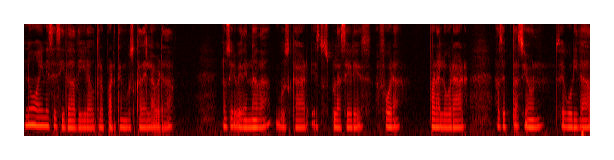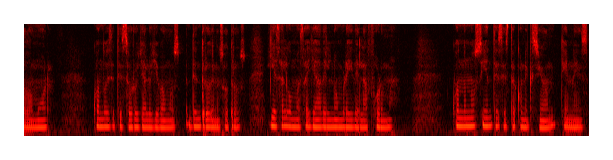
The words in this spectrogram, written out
No hay necesidad de ir a otra parte en busca de la verdad. No sirve de nada buscar estos placeres afuera para lograr aceptación, seguridad o amor, cuando ese tesoro ya lo llevamos dentro de nosotros y es algo más allá del nombre y de la forma. Cuando no sientes esta conexión, tienes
